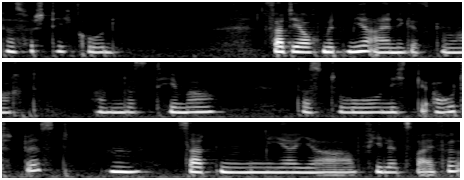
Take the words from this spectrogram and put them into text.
Das verstehe ich gut. Es hat ja auch mit mir einiges gemacht ähm, das Thema, dass du nicht geoutet bist. Hm. Es hat mir ja viele Zweifel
